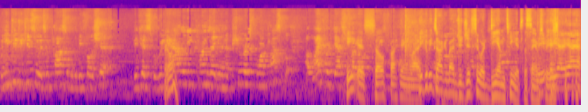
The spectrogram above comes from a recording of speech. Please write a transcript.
When you do jujitsu, it's impossible to be full of shit. Because reality comes at you in the purest form possible. A life or death He struggle. is so fucking like. He could be talking about jujitsu or DMT. It's the same speech. Yeah,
